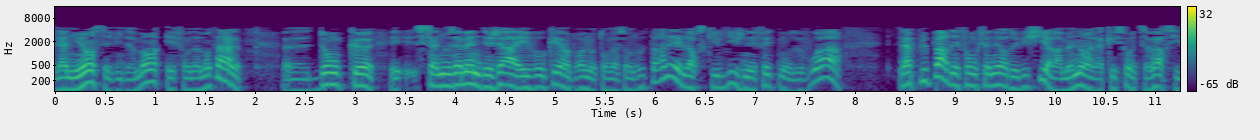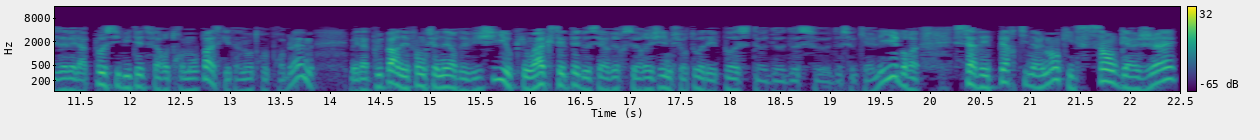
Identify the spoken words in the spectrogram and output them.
La nuance évidemment est fondamentale. Euh, donc, euh, ça nous amène déjà à évoquer un problème dont on va sans doute parler. Lorsqu'il dit je n'ai fait que mon devoir, la plupart des fonctionnaires de Vichy, alors maintenant la question est de savoir s'ils avaient la possibilité de faire autrement ou pas, ce qui est un autre problème, mais la plupart des fonctionnaires de Vichy, ou qui ont accepté de servir ce régime, surtout à des postes de, ce, calibre, savaient pertinemment qu'ils s'engageaient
